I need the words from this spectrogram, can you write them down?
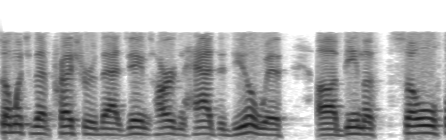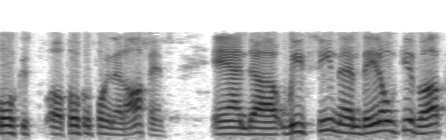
so much of that pressure that James Harden had to deal with, uh, being the sole focus uh, focal point of that offense. And uh, we've seen them; they don't give up.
